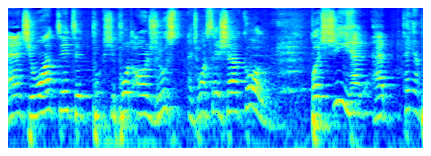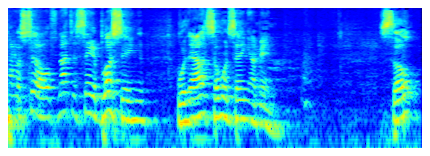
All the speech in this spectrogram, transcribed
And she wanted to, she poured orange juice and she wanted to say Shakol. But she had, had taken upon herself not to say a blessing without someone saying Amen. So,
